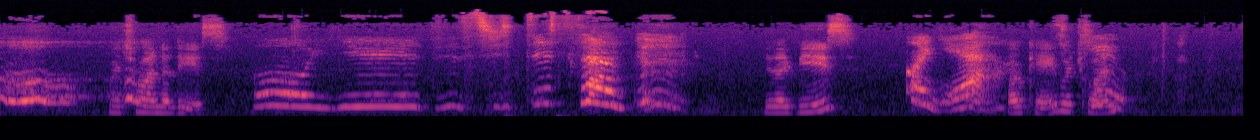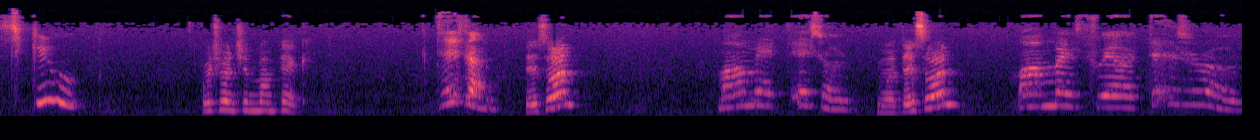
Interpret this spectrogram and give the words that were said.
Which one of these? Oh yeah, this this one. You like these? Oh yeah. Okay, which one? It's cute. Which one should mom pick? This one. This one? Mama, this one. You want this one? Mama, wear this one.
